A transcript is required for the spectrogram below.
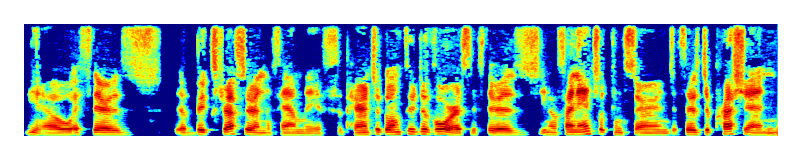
you know if there's a big stressor in the family if the parents are going through divorce if there's you know financial concerns if there's depression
